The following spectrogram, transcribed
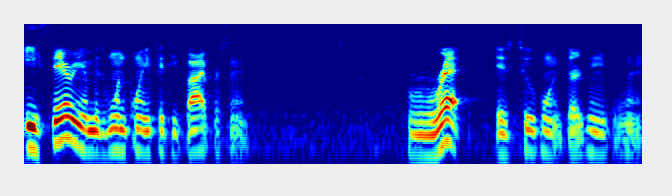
Ethereum is 1.55%. Rep is 2.13%.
